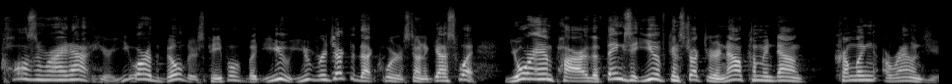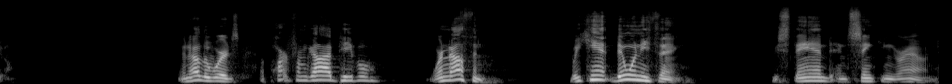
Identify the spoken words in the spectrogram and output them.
calls them right out here. You are the builders, people, but you, you've rejected that cornerstone. And guess what? Your empire, the things that you have constructed are now coming down crumbling around you. In other words, apart from God, people, we're nothing. We can't do anything. We stand in sinking ground.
